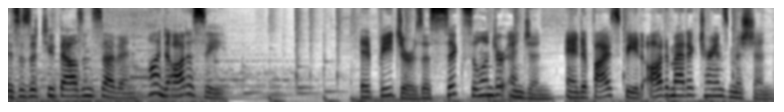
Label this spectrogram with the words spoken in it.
This is a 2007 Honda Odyssey. It features a six-cylinder engine and a five-speed automatic transmission.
